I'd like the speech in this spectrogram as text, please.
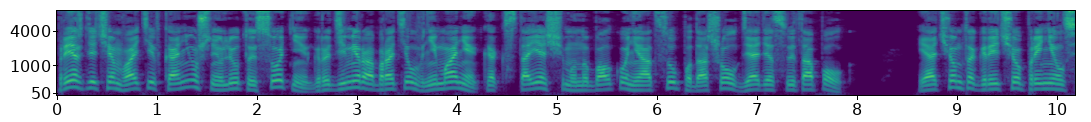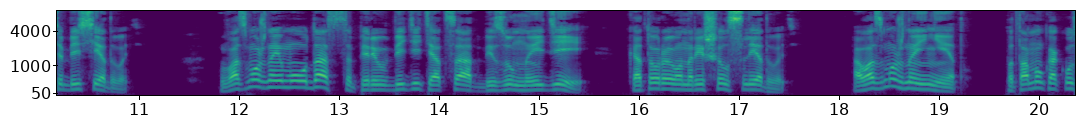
Прежде чем войти в конюшню лютой сотни, Градимир обратил внимание, как к стоящему на балконе отцу подошел дядя Святополк и о чем-то горячо принялся беседовать. Возможно, ему удастся переубедить отца от безумной идеи, которой он решил следовать. А возможно и нет, потому как у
